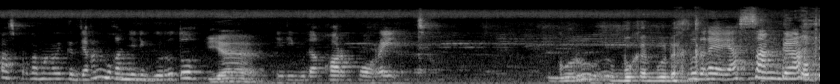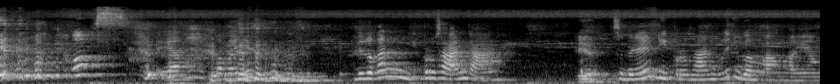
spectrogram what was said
pas pertama kali kerja kan bukan jadi guru tuh. Iya. Jadi budak corporate. Guru bukan budak. Budak yayasan gak ups ya pokoknya. Dulu kan perusahaan kan. Iya. Sebenarnya di perusahaan dulu juga nggak nggak yang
